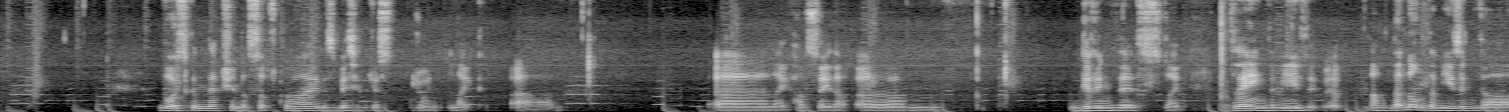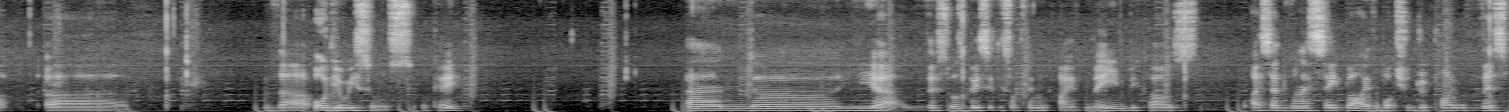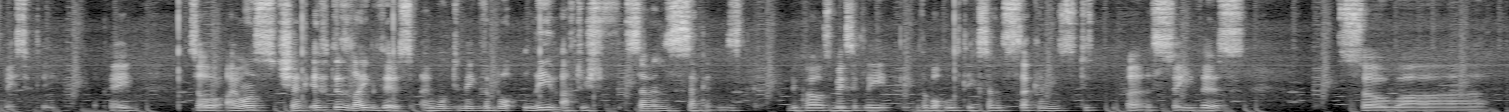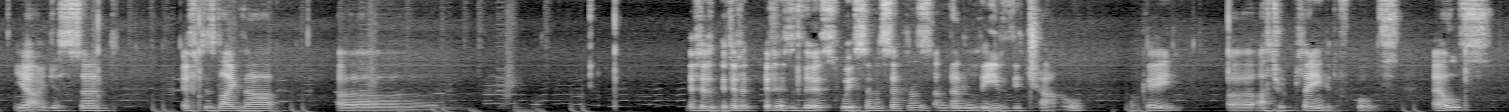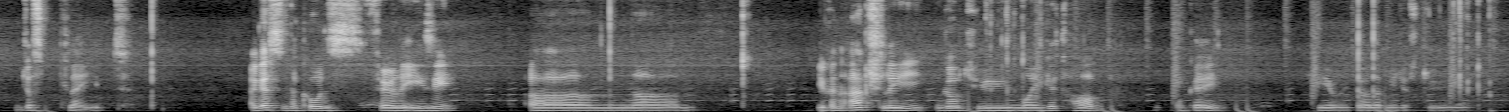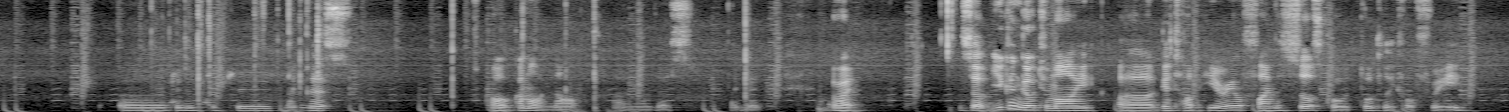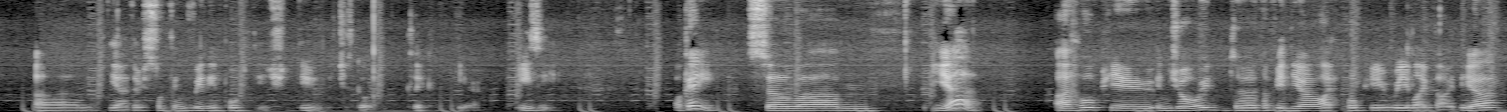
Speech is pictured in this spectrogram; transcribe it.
voice connection subscribe is basically just join like um, uh, like how to say that um, giving this like playing the music uh, not, not the music the uh, the audio resource okay? And uh, yeah this was basically something I've made because I said when I say bye the bot should reply with this basically okay so I want to check if it is like this I want to make the bot leave after 7 seconds because basically the bot will take 7 seconds to uh, say this so uh, yeah I just said if it is like that uh, if it, if, it, if it is this wait 7 seconds and then leave the channel okay uh, after playing it of course else just play it. I guess the code is fairly easy. Um, um, you can actually go to my GitHub. Okay, here we go. Let me just do uh, like this. Oh, come on, no, I want this like that. All right. So you can go to my uh, GitHub here. You'll find the source code totally for free um, yeah, there's something really important you should do, is go click here. Easy. Okay, so um, yeah, I hope you enjoyed the, the video. I hope you really liked the idea.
